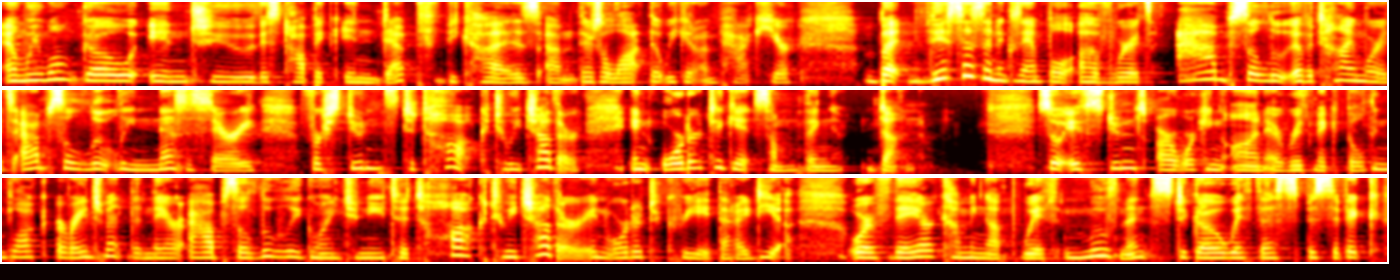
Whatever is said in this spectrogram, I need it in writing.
And we won't go into this topic in depth because um, there's a lot that we could unpack here. But this is an example of where it's absolute, of a time where it's absolutely necessary for students to talk to each other in order to get something done. So, if students are working on a rhythmic building block arrangement, then they are absolutely going to need to talk to each other in order to create that idea. Or if they are coming up with movements to go with a specific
